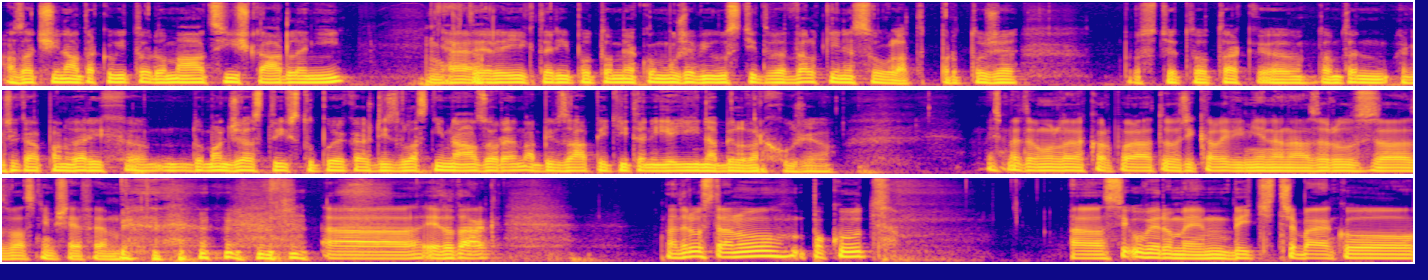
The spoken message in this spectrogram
a začíná takový to domácí škádlení, je, který, který potom jako může vyústit ve velký nesoulad, protože Prostě to tak, eh, tam ten, jak říká pan Verich, eh, do manželství vstupuje každý s vlastním názorem, aby v zápětí ten její nabil vrchu, že jo. My jsme tomuhle korporátu říkali výměna názorů s, s vlastním šéfem. a je to tak. Na druhou stranu, pokud eh, si uvědomím, byť třeba jako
